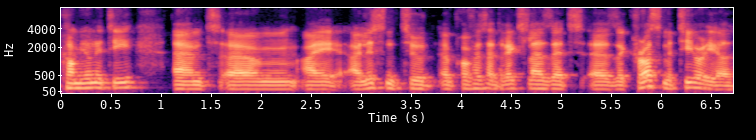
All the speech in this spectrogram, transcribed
community and um, I, I, listened to uh, Professor Drechsler that uh, the cross material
